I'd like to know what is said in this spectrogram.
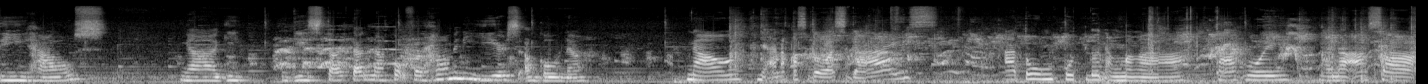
the house nga gi gi-startan nako for how many years ago na. Now, ni anak kas gawas guys. Atong putlon ang mga kahoy nga naa sa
